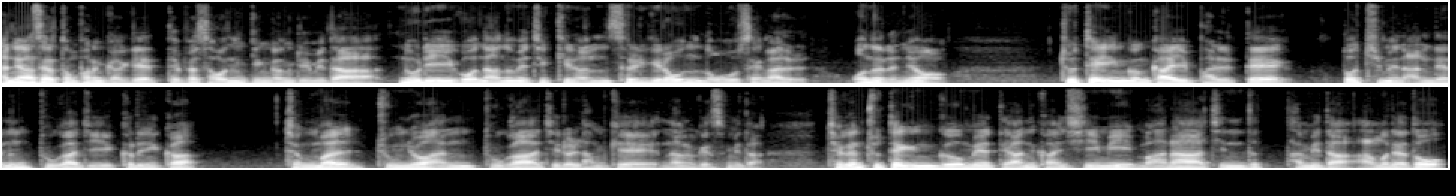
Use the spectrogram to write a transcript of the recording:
안녕하세요. 동파는 가게 대표사원 김강주입니다. 누리고 나눔에 지키는 슬기로운 노후생활 오늘은요. 주택인금 가입할 때 놓치면 안 되는 두 가지 그러니까 정말 중요한 두 가지를 함께 나누겠습니다. 최근 주택임금에 대한 관심이 많아진 듯 합니다. 아무래도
